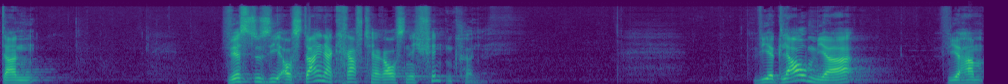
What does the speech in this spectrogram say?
dann wirst du sie aus deiner Kraft heraus nicht finden können. Wir glauben ja, wir haben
